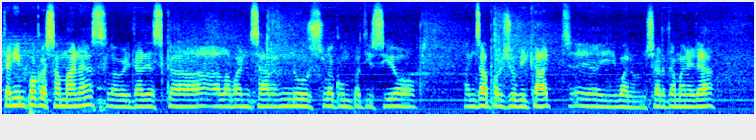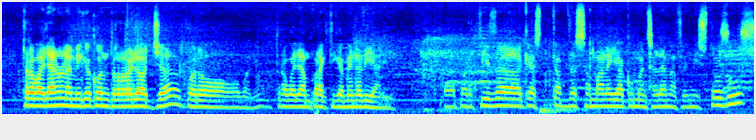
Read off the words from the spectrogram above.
Tenim poques setmanes, la veritat és que l'avançar-nos la competició ens ha perjudicat eh, i, bueno, en certa manera, treballant una mica contra rellotge, però bueno, treballant pràcticament a diari. A partir d'aquest cap de setmana ja començarem a fer amistosos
